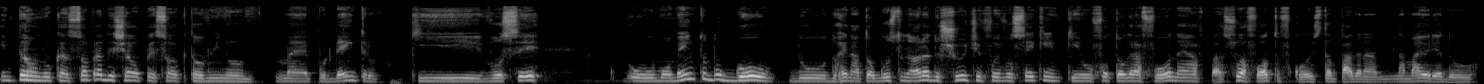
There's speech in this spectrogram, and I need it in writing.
Então, Lucas, só para deixar o pessoal que está ouvindo é, por dentro, que você o momento do gol do, do Renato Augusto na hora do chute foi você quem, quem o fotografou, né? A, a sua foto ficou estampada na, na maioria do,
